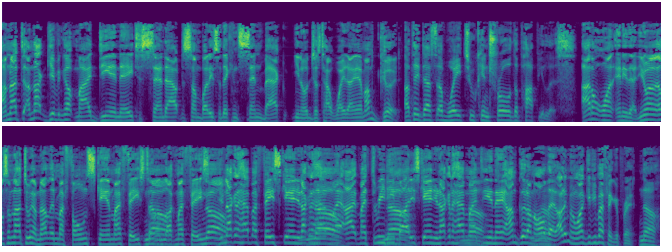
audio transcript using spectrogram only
I'm not. I'm not giving up my DNA to send out to somebody so they can send back. You know just how white I am. I'm good. I think that's a way to control the populace. I don't want any of that. You know what else I'm not doing? I'm not letting my phone scan my face to No. unlock my face. No. You're not going to have my face scan. You're not going to No. have my my 3D No. body scan. You're not going to have my DNA. I'm good on all that. I don't even want to give you my fingerprint. No,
